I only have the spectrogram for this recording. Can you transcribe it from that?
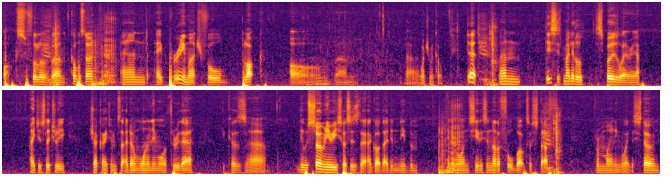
box full of um, cobblestone, and a pretty much full block of um, uh, what you call dirt. And this is my little disposal area. I just literally chuck items that I don't want anymore through there because uh, there were so many resources that I got that I didn't need them anymore. And you see, this is another full box of stuff from mining away the stone.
